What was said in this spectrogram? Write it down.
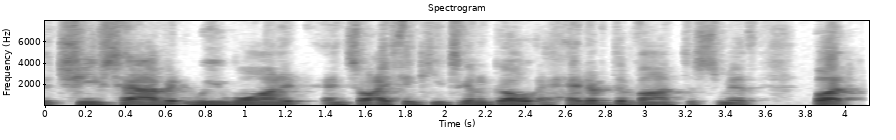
The Chiefs have it. We want it, and so I think he's going to go ahead of Devonta Smith. But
